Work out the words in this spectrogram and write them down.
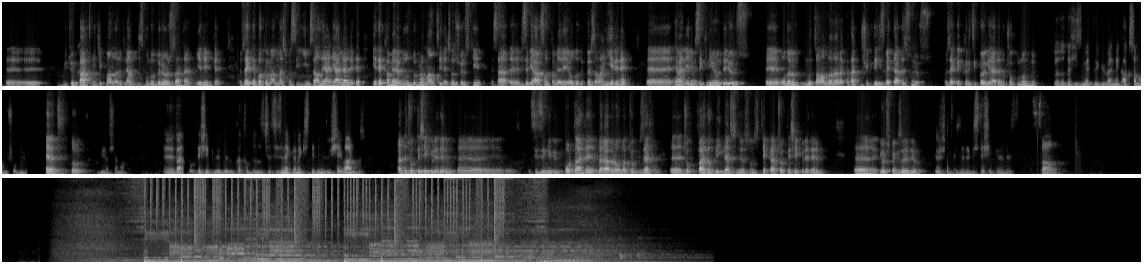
Bütün kart ekipmanlarını falan biz bulunduruyoruz zaten yedekte. Özellikle bakım anlaşması imzalayan yerlerle de yedek kamera bulundurma mantığıyla çalışıyoruz ki mesela e, bize bir arızalı kamerayı yolladıkları zaman yerine e, hemen elimizdekini gönderiyoruz. E, onarımı tamamlanana kadar bu şekilde hizmetler de sunuyoruz. Özellikle kritik bölgelerde bu çok kullanılıyor. Burada da hizmet ve güvenlik aksamamış oluyor. Evet, doğru. Bir aşama. ben çok teşekkür ediyorum katıldığınız için. Sizin eklemek istediğiniz bir şey var mıdır? Ben de çok teşekkür ederim. Ee, sizin gibi bir portalde beraber olmak çok güzel. Ee, çok faydalı bilgiler sunuyorsunuz. Tekrar çok teşekkür ederim. Ee, görüşmek üzere diyorum. Görüşmek üzere. Biz teşekkür ederiz. Sağ olun.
